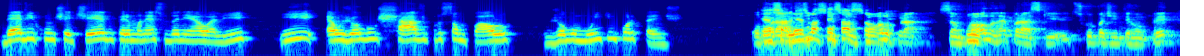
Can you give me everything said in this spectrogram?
Deve ir com o Tietchan, permanece o Daniel ali. E é um jogo chave para o São Paulo, um jogo muito importante. Essa mesma sensação. São Paulo, pra, São Paulo né, Pras, que, desculpa te interromper.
